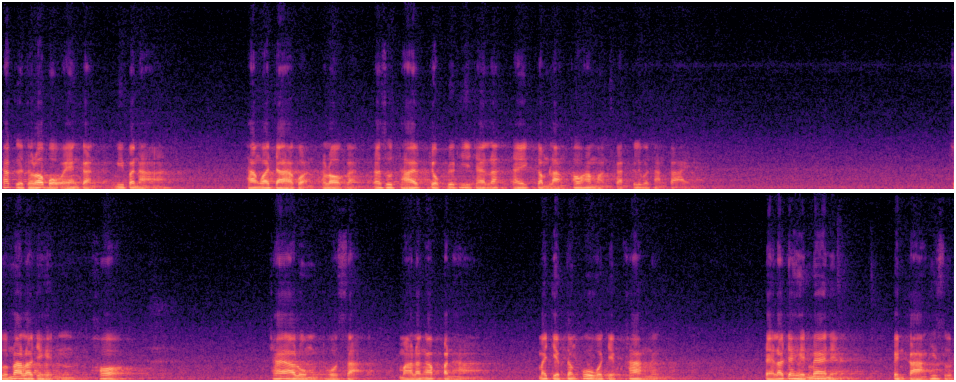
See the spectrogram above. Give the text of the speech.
ถ้าเกิดทะเลาะเบาแว้งกัน มีปัญหาทางวาจาก่อนทะเลาะกัน แล้วสุดท้ายจบด้วยที่ใช้ละใช้กำลังเข้าห้ามหันกัน ก็เรียกว่าทางกายนี่ยส่วนมากเราจะเห็นพ่อ ใช้อารมณ์โทสะมาระงับปัญหา ไม่เจ็บทั้งคู่ก็เจ็บข้างหนึ่ง แต่เราจะเห็นแม่เนี่ยเป็นกลางที่สุด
